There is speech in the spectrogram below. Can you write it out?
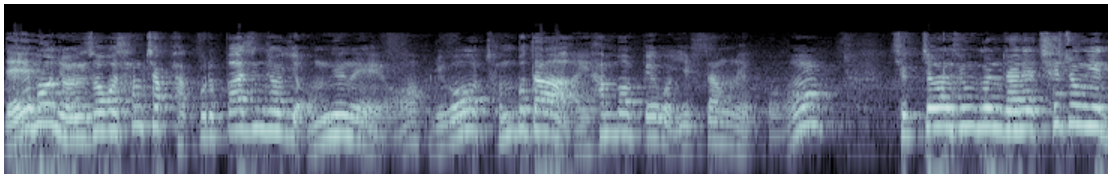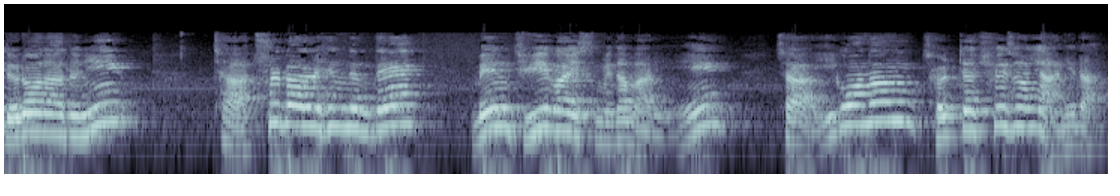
4번 연속을 3착 밖으로 빠진 적이 없는 애예요. 그리고 전부 다 한 번 빼고 입상을 했고 직전 승근 전에 체중이 늘어나더니 자 출발을 했는데 맨 뒤에 가 있습니다 말이 자 이거는 절대 최선이 아니다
